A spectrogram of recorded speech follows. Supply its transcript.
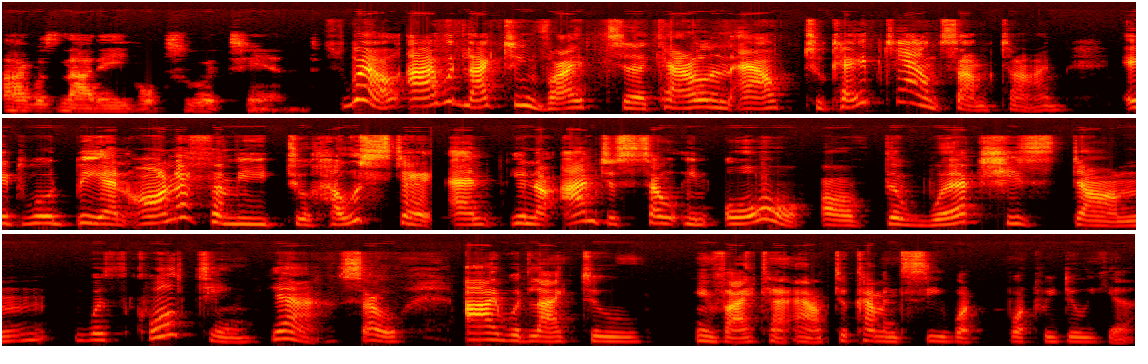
I was not able to attend. Well, I would like to invite uh, Carolyn out to Cape Town sometime. It would be an honor for me to host her. And, you know, I'm just so in awe of the work she's done with quilting. Yeah. So I would like to invite her out to come and see what, what we do here.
